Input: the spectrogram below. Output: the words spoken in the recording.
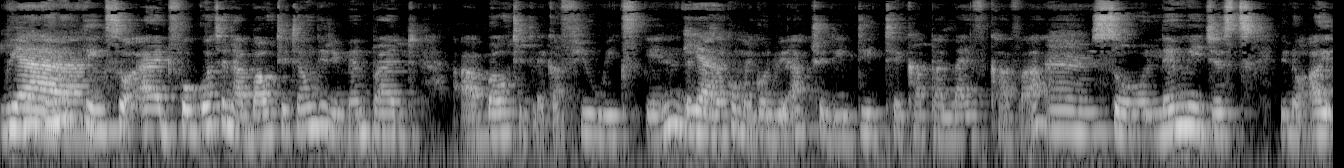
We Yeah. cannot think. So I had forgotten about it. I only remembered about it like a few weeks in. Then I Yeah. was like, oh my god, we actually did take up a life cover. Mm. So let me just, you know, I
